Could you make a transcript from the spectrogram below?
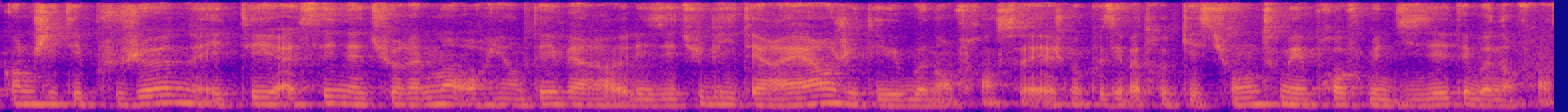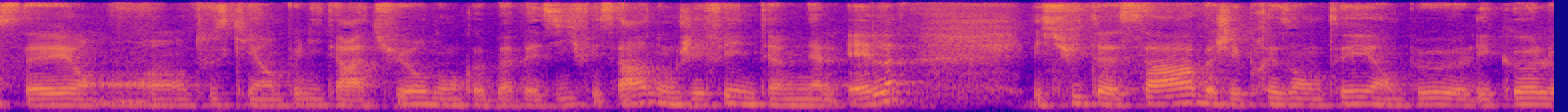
quand j'étais plus jeune, été assez naturellement orientée vers les études littéraires. J'étais bonne en français, je me posais pas trop de questions. Tous mes profs me disaient t'es bonne en français, en, en tout ce qui est un peu littérature, donc euh, bah vas-y, fais ça. Donc, j'ai fait une terminale L. Et suite à ça, bah, j'ai présenté un peu l'école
